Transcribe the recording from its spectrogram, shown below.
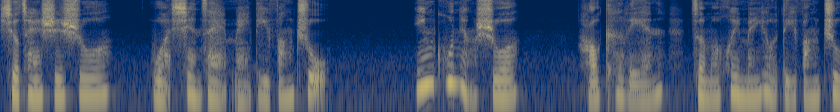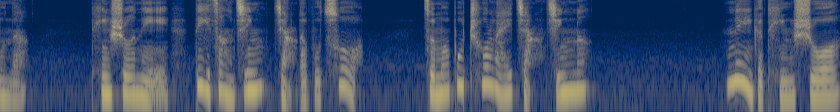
修禅师说：“我现在没地方住。”英姑娘说：“好可怜，怎么会没有地方住呢？听说你《地藏经》讲得不错，怎么不出来讲经呢？”那个听说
